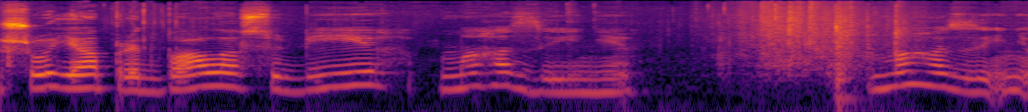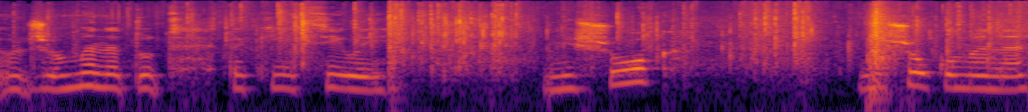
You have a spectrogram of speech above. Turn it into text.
що я придбала собі в магазині. В магазині. Отже, у мене тут такий цілий мішок. Мішок у мене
